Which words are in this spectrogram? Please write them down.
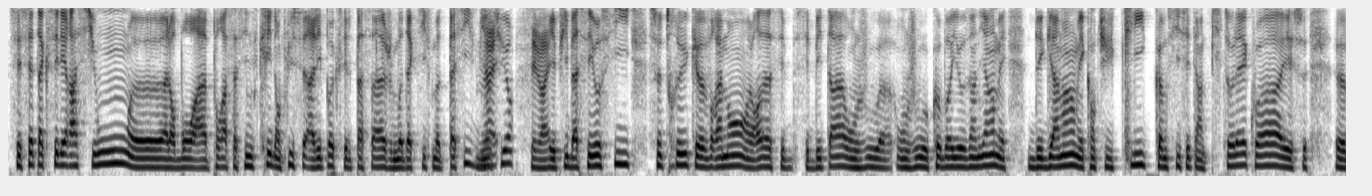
c'est cette accélération. euh, alors bon, pour Assassin's Creed, en plus, à l'époque, c'est le passage mode actif, mode passif, bien Ouais, sûr. C'est vrai. Et puis bah c'est aussi ce truc euh, vraiment alors là c'est bêta on joue euh, on joue aux cowboys et aux indiens mais des gamins mais quand tu cliques comme si c'était un pistolet quoi et ce euh,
